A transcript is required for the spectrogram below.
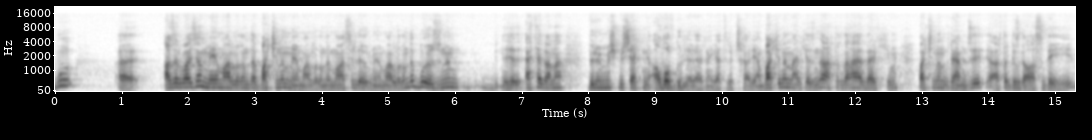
Bu e, Azərbaycan memarlığında, Bakının memarlığında, müasir dövr memarlığında bu özünün necə ətə qana bürünmüş bir şəklini alov qüllələrinə gətirib çıxarır. Yəni Bakının mərkəzində artıq daha əvvəlki kimi Bakının rəmzi artıq Qız qalası deyil.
